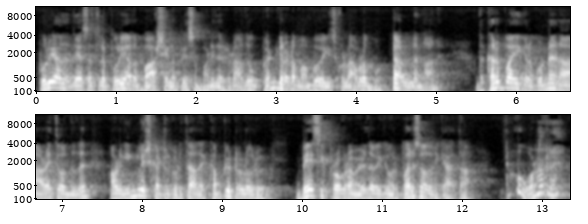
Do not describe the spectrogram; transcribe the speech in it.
புரியாத தேசத்தில் புரியாத பாஷையில் பேசும் மனிதர்களிடம் அதுவும் பெண்களிடம் அம்பு வகிச்சுக்கொள்ள அவ்வளோ முட்டாளில் நான். அந்த கருப்பாய்ங்கிற பொண்ணை நான் அழைத்து வந்தது அவளுக்கு இங்கிலீஷ் கற்றுக் கொடுத்து அதை கம்ப்யூட்டரில் ஒரு பேசிக் ப்ரோக்ராம் எழுத வைக்கும் ஒரு பரிசோதனைக்காகத்தான். இன்னும் உணர்ற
